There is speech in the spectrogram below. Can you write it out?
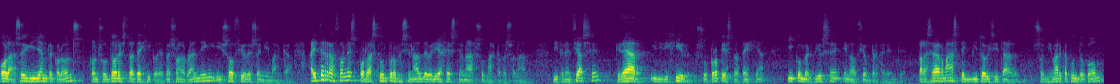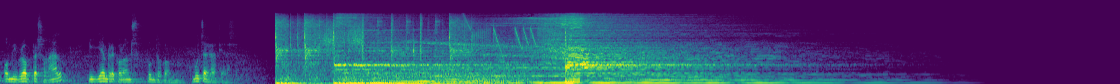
Hola, soy Guillem Recolons, consultor estratégico de personal branding y socio de Soy Mi Marca. Hay tres razones por las que un profesional debería gestionar su marca personal. Diferenciarse, crear y dirigir su propia estrategia y convertirse en la opción preferente. Para saber más te invito a visitar soymimarca.com o mi blog personal guillemrecolons.com. Muchas gracias.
